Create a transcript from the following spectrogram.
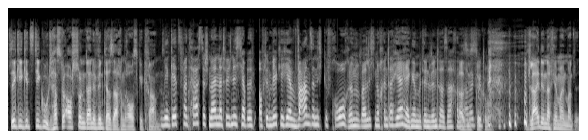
Silke, geht's dir gut? Hast du auch schon deine Wintersachen rausgekramt? Mir geht's fantastisch. Nein, natürlich nicht. Ich habe auf dem Weg hierher wahnsinnig gefroren, weil ich noch hinterherhänge mit den Wintersachen. Ah, Aber gut. Ich leide nachher meinen Mantel.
